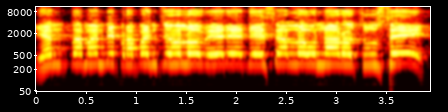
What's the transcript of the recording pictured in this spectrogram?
ఎంతమంది ప్రపంచంలో వేరే దేశాల్లో ఉన్నారో చూస్తే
